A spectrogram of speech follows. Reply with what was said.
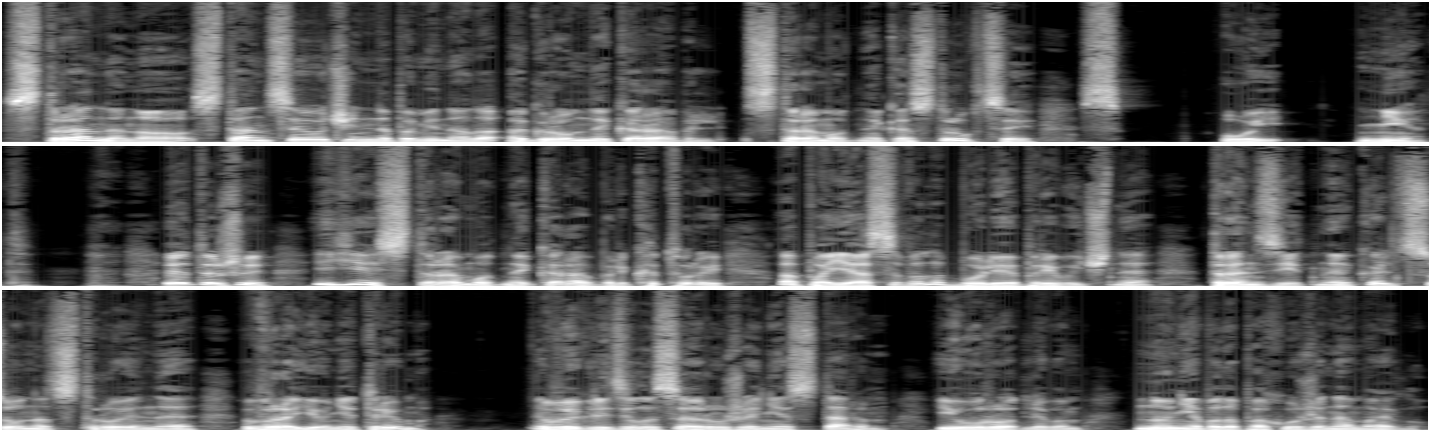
Странно, но станция очень напоминала огромный корабль старомодной конструкции с... Ой, нет, это же и есть старомодный корабль, который опоясывало более привычное транзитное кольцо, надстроенное в районе трюма. Выглядело сооружение старым и уродливым, но не было похоже на Майлу.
